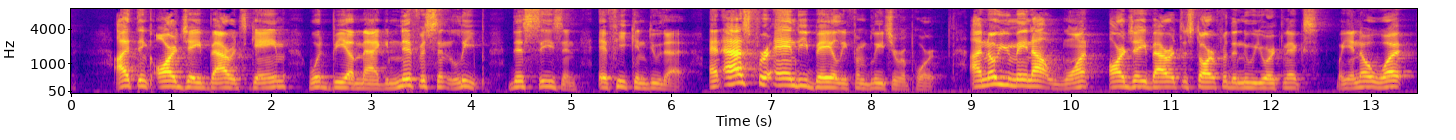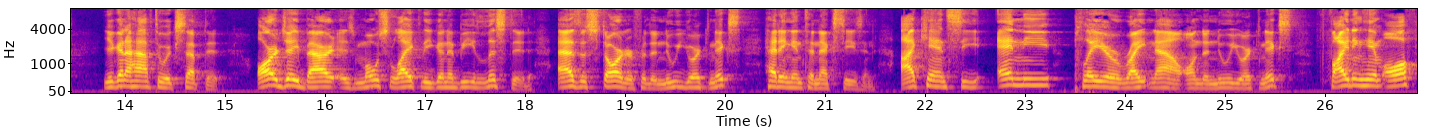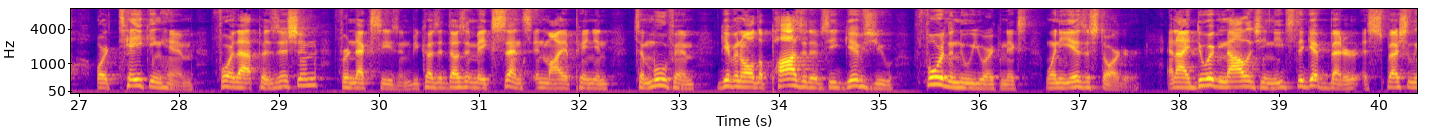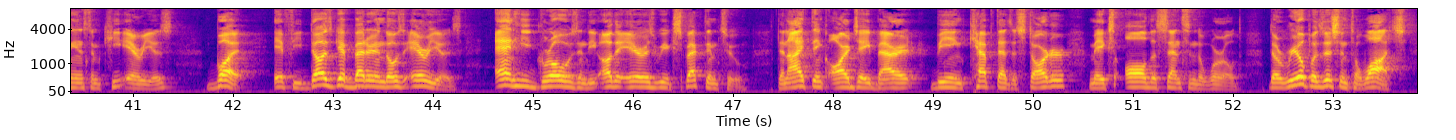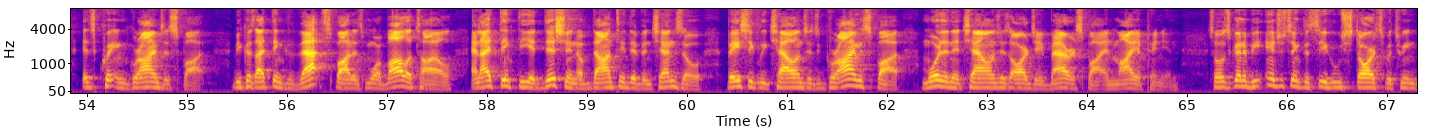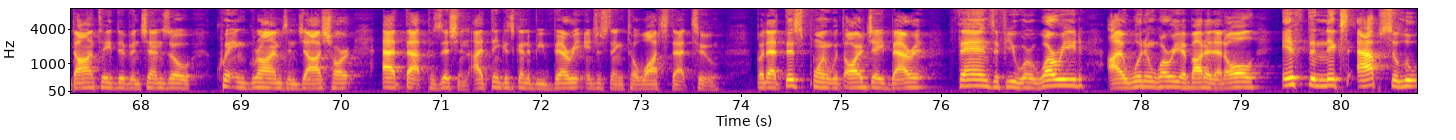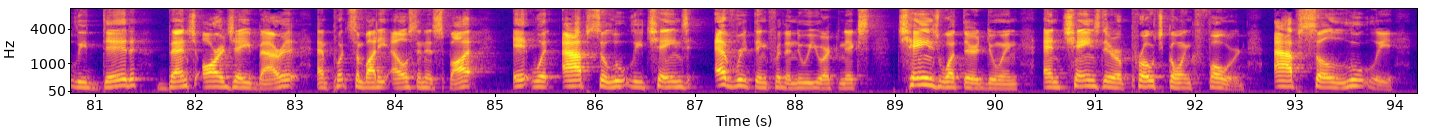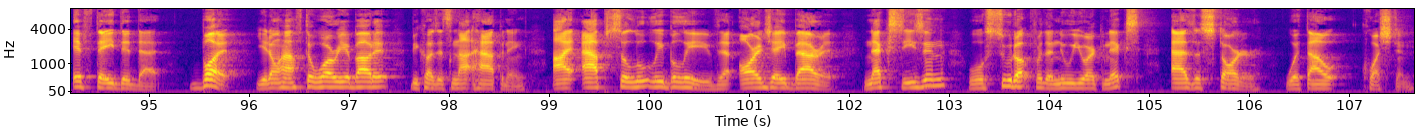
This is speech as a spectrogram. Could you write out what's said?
I think RJ Barrett's game would be a magnificent leap this season if he can do that. And as for Andy Bailey from Bleacher Report, I know you may not want RJ Barrett to start for the New York Knicks, but you know what? You're going to have to accept it. RJ Barrett is most likely going to be listed as a starter for the New York Knicks heading into next season. I can't see any player right now on the New York Knicks fighting him off or taking him for that position for next season because it doesn't make sense, in my opinion, to move him given all the positives he gives you for the New York Knicks when he is a starter. And I do acknowledge he needs to get better, especially in some key areas. But if he does get better in those areas and he grows in the other areas we expect him to, then I think RJ Barrett being kept as a starter makes all the sense in the world. The real position to watch is Quentin Grimes' spot because I think that spot is more volatile. And I think the addition of Donte DiVincenzo basically challenges Grimes' spot more than it challenges RJ Barrett's spot, in my opinion. So it's going to be interesting to see who starts between Donte DiVincenzo, Quentin Grimes, and Josh Hart at that position. I think it's going to be very interesting to watch that too. But at this point, with RJ Barrett Fans, if you were worried, I wouldn't worry about it at all. If the Knicks absolutely did bench RJ Barrett and put somebody else in his spot, it would absolutely change everything for the New York Knicks, change what they're doing, and change their approach going forward. Absolutely, if they did that. But you don't have to worry about it because it's not happening. I absolutely believe that RJ Barrett next season will suit up for the New York Knicks as a starter without question.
